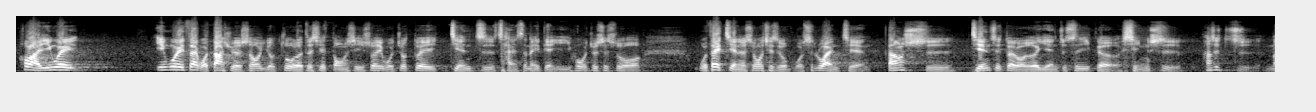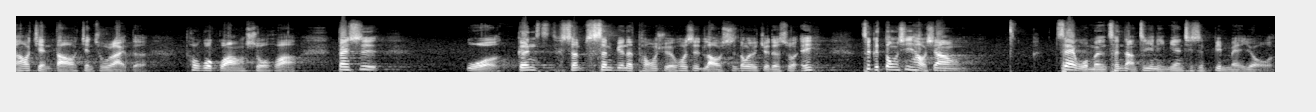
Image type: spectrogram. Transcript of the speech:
后来因为因为在我大学的时候有做了这些东西，所以我就对剪纸产生了一点疑惑，就是说我在剪的时候其实我是乱剪，当时剪纸对我而言只是一个形式，它是纸，然后剪刀剪出来的。透过光说话，但是我跟身身边的同学或是老师都会觉得说，哎，这个东西好像在我们成长记忆里面其实并没有，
